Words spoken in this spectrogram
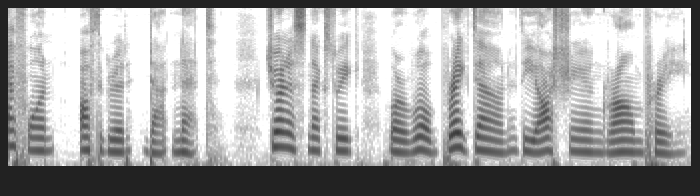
f1offthegrid.net. Join us next week where we'll break down the Austrian Grand Prix.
